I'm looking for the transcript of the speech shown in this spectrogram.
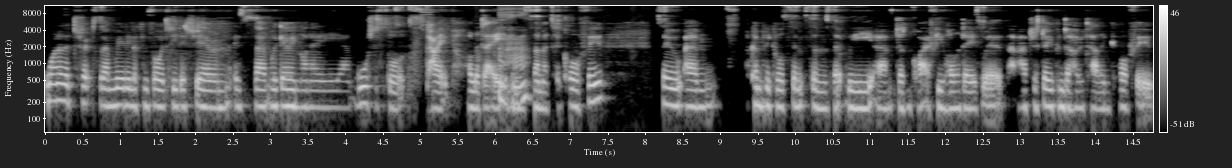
one of the trips that I'm really looking forward to this year and is um, we're going on a uh, water sports type holiday mm-hmm. in summer to Corfu. So um, a company called Simpsons that we have um, done quite a few holidays with have just opened a hotel in Corfu.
